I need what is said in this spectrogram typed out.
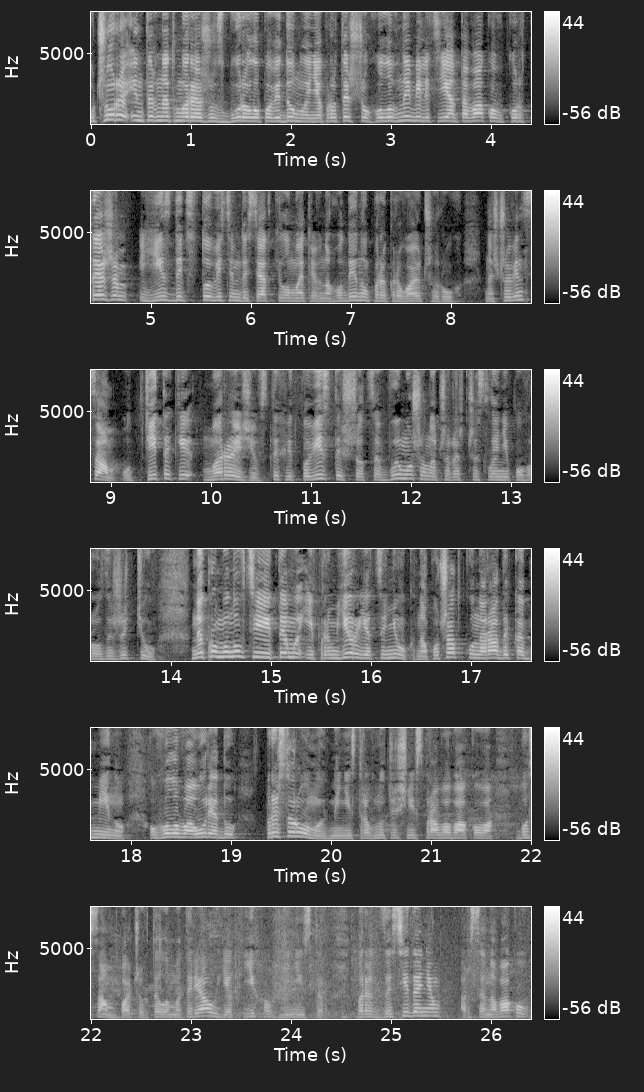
Учора інтернет-мережу збурило повідомлення про те, що головний міліціянт Аваков кортежем їздить 180 км на годину, перекриваючи рух. На що він сам у тій таки мережі встиг відповісти, що це вимушено через численні погрози життю. Не проминув цієї теми і прем'єр Яценюк. На початку наради Кабміну голова уряду присоромив міністра внутрішніх справ Авакова, бо сам бачив телематеріал, як їхав міністр. Перед засіданням Арсен Аваков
